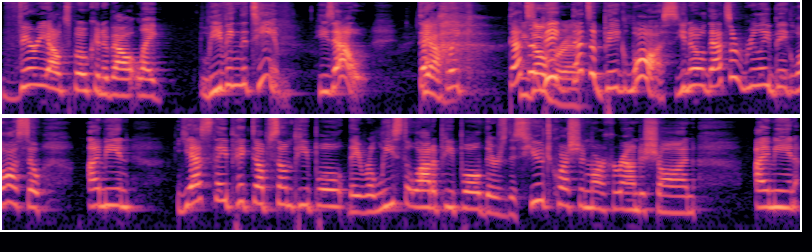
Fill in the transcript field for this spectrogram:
very outspoken about like leaving the team. He's out. That yeah. like that's he's a big it. that's a big loss. You know that's a really big loss. So I mean yes, they picked up some people, they released a lot of people. There's this huge question mark around Deshaun. I mean,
